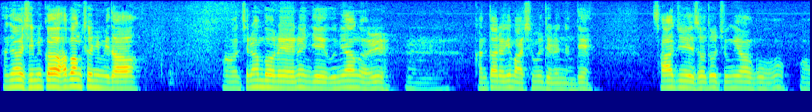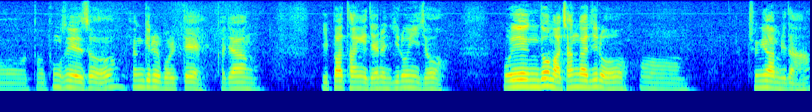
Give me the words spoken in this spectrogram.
안녕하십니까 하방천입니다. 어, 지난번에는 이제 음양을 음, 간단하게 말씀을 드렸는데 사주에서도 중요하고 어, 또 풍수에서 현기를 볼 때 가장 밑바탕이 되는 이론이죠. 오행도 마찬가지로 어, 중요합니다.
